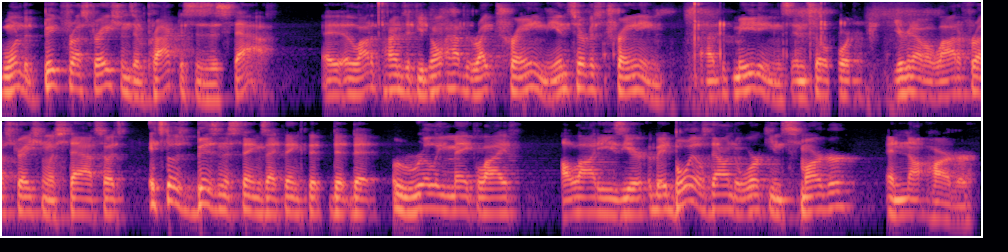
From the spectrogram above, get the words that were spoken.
one of the big frustrations in practices is staff. A, a lot of times, if you don't have the right training, the in-service training, uh, the meetings, and so forth, you're going to have a lot of frustration with staff. So it's it's those business things I think that that that really make life a lot easier. It boils down to working smarter and not harder.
